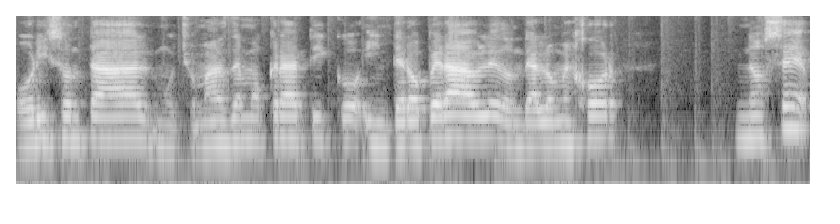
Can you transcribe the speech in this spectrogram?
horizontal, mucho más democrático, interoperable, donde a lo mejor, no sé,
